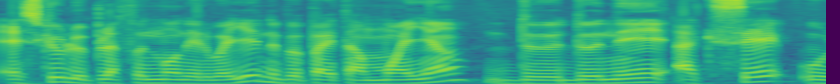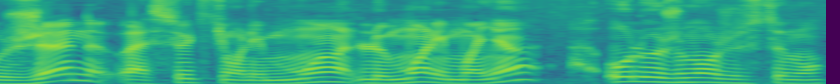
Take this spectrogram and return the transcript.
est-ce que le plafonnement des loyers ne peut pas être un moyen de donner accès aux jeunes, à ceux qui ont les moins, le moins les moyens, au logement justement?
